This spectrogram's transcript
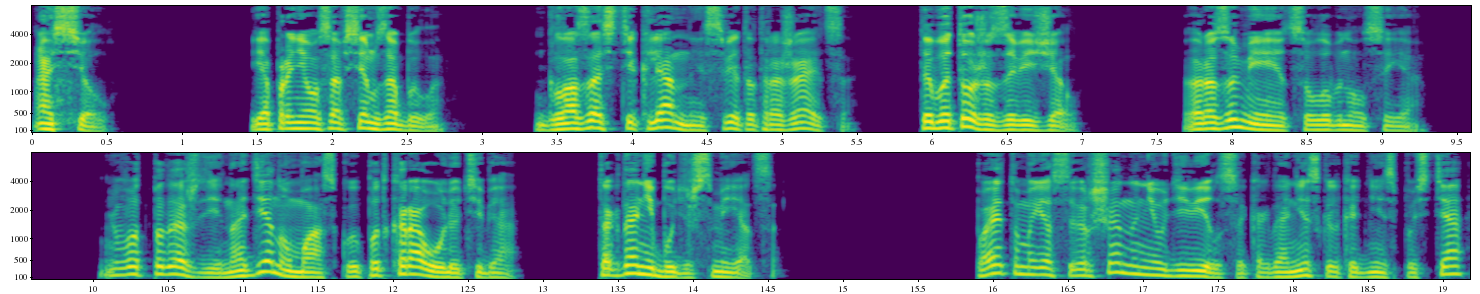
«Осел». Я про него совсем забыла. Глаза стеклянные, свет отражается. Ты бы тоже завизжал. Разумеется, улыбнулся я. Вот подожди, надену маску и подкараулю тебя. Тогда не будешь смеяться. Поэтому я совершенно не удивился, когда несколько дней спустя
